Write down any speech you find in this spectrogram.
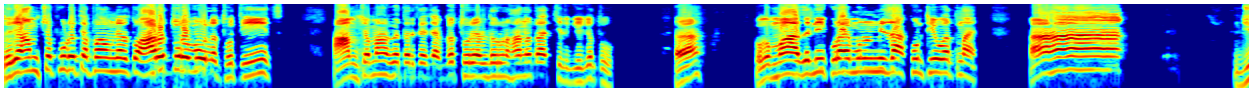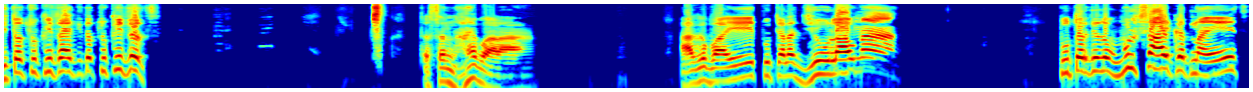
तरी आमच्या पुढे त्या पाहुण्याला तू आर बोलत होतीच. आमच्या माग तर त्याच्या गथुऱ्याला धरून हाणत असतील की ग तू. हा? उगा माझं लेकरू आहे म्हणून मी झाकून ठेवत नाही. हा हा जिथं चुकीचं आहे तिथं चुकीच तसं नाही बाळा. अगं बाई तू त्याला जीव लाव ना. तू तर त्याचं उलस ऐकत नाहीस.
